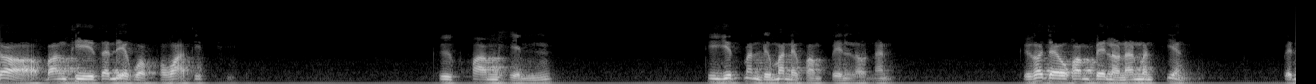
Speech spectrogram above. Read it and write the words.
ก็บางทีจะเรียกว่าภาวะทิฏฐิคือความเห็นที่ยึดมั่นถือมั่นในความเป็นเหล่านั้น คือเข้าใจว่าความเป็นเหล่านั้นมันเที่ยง เป็น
